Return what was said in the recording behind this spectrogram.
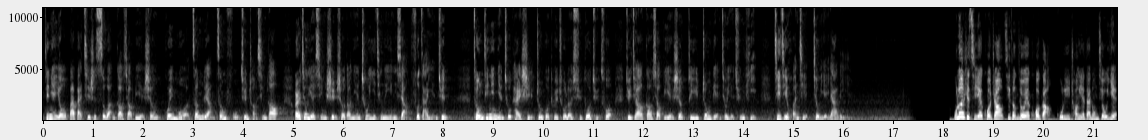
今年有八百七十四万高校毕业生，规模、增量、增幅均创新高。而就业形势受到年初疫情的影响，复杂严峻。从今年年初开始，中国推出了许多举措，聚焦高校毕业生这一重点就业群体，积极缓解就业压力。无论是企业扩招、基层就业扩岗、鼓励创业带动就业，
